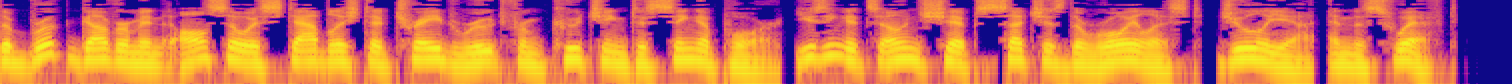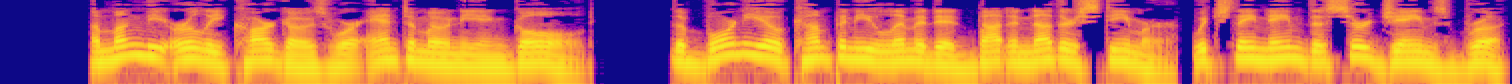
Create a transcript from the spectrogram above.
The Brooke government also established a trade route from Kuching to Singapore, using its own ships such as the Royalist, Julia, and the Swift. Among the early cargoes were antimony and gold. The Borneo Company Limited bought another steamer, which they named the Sir James Brooke,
